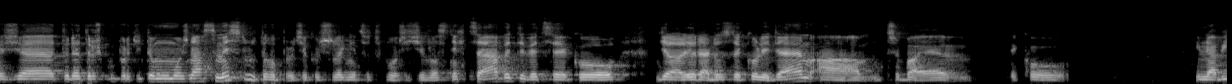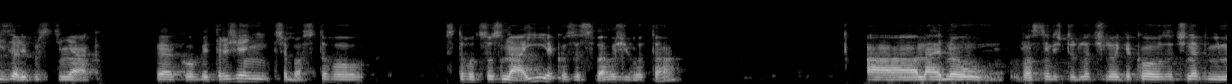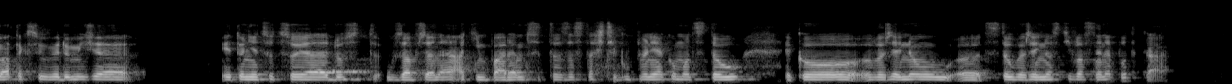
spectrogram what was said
že to jde trošku proti tomu možná smyslu toho, proč jako člověk něco tvoří, že vlastně chce, aby ty věci jako dělali radost jako lidem a třeba je jako jim nabízeli prostě nějaké jako vytržení třeba z toho, z toho, co znají jako ze svého života a najednou vlastně, když tohle člověk jako začne vnímat, tak si uvědomí, že je to něco, co je dost uzavřené a tím pádem se to zase tak úplně jako moc s tou jako veřejnou, eh, s tou veřejností vlastně nepotká.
